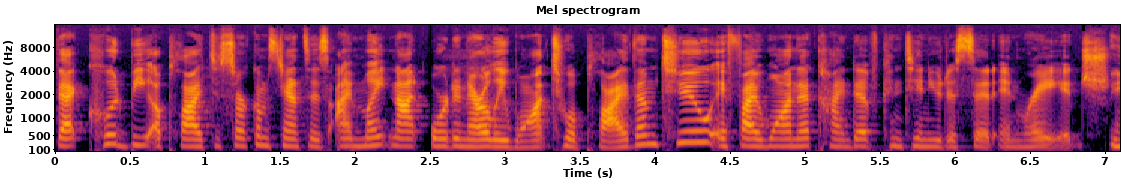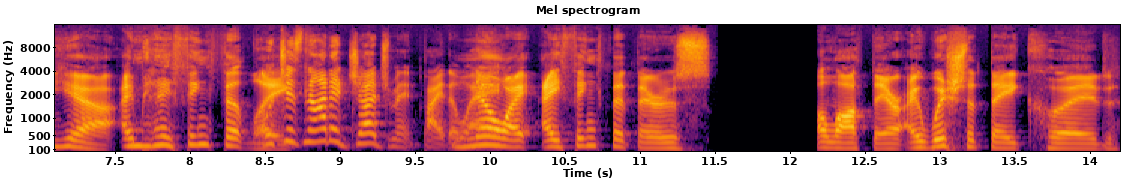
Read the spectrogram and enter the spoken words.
that could be applied to circumstances I might not ordinarily want to apply them to if I want to kind of continue to sit in rage. Yeah, I mean, I think that like Which is not a judgment, by the way. No, I I think that there's a lot there. I wish that they could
